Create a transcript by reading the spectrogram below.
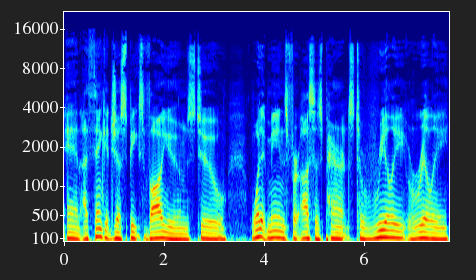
And I think it just speaks volumes to what it means for us as parents to really, really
